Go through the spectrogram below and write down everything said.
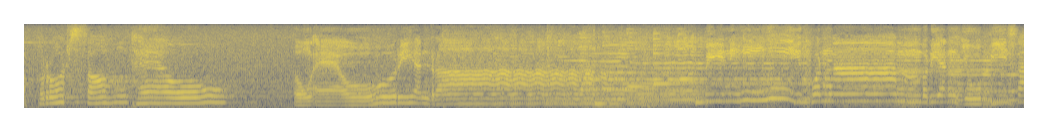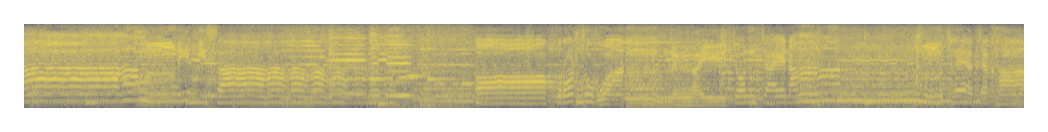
ับรถสองแถว ตรงแอวเรียนรา ปีนี้คนงามเรียนอยู่ปีสามนิติศาสตร์ออกรถทุกวันเหนื่อยจนใจนั้นแทบจะขา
